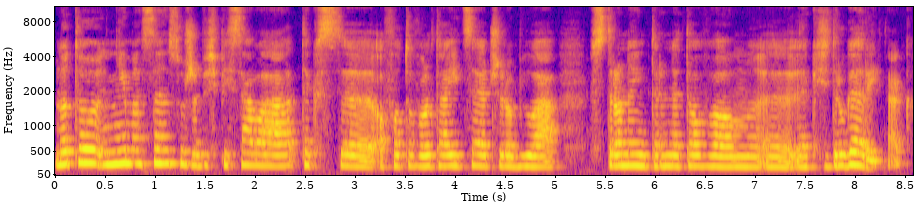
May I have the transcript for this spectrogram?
no to nie ma sensu, żebyś pisała teksty o fotowoltaice, czy robiła stronę internetową y, jakiejś drogerii, tak?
